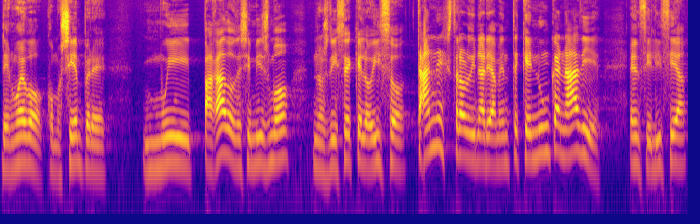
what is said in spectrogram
de nuevo, como siempre, muy pagado de sí mismo, nos dice que lo hizo tan extraordinariamente que nunca nadie en Cilicia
